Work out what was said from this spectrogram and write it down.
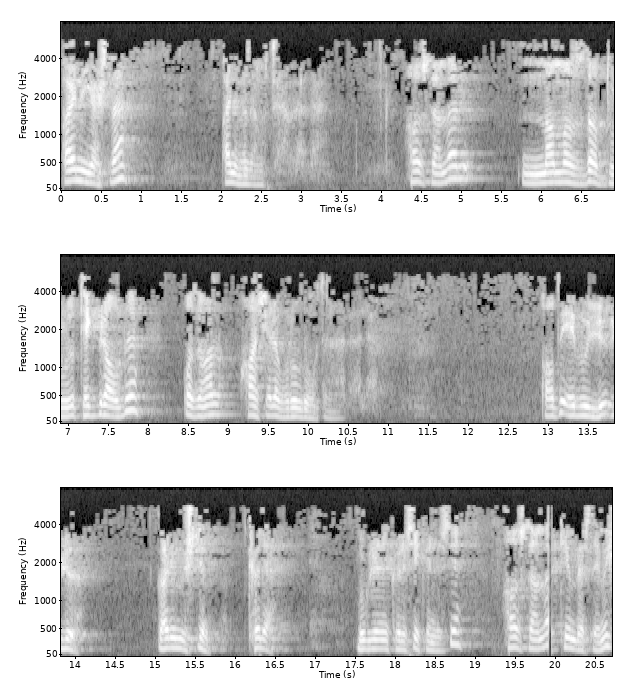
Aynı yaşta aynı mezar muhtemelen böyle. Hazreti Ömer namazda durdu, tekbir aldı. O zaman hançerle vuruldu muhtemelen böyle. Adı Ebu Lü'lü. Gayrimüslim. Köle. Bugünün kölesi kendisi. Hazreti kim beslemiş?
